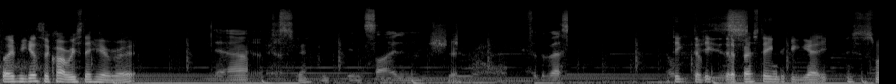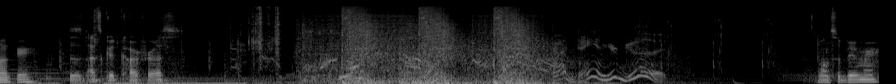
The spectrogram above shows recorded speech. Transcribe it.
So if he gets the car, we stay here, right? Yeah, Yeah. just Yeah. inside and Sure. for the best. I think the, the best thing they could get is a smoker. That's a good car for us. God damn, you're good. Wants a boomer.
